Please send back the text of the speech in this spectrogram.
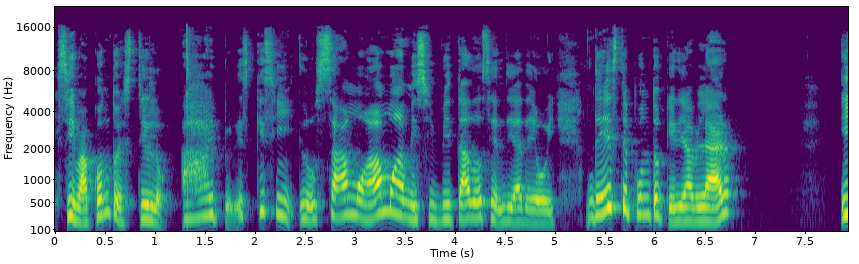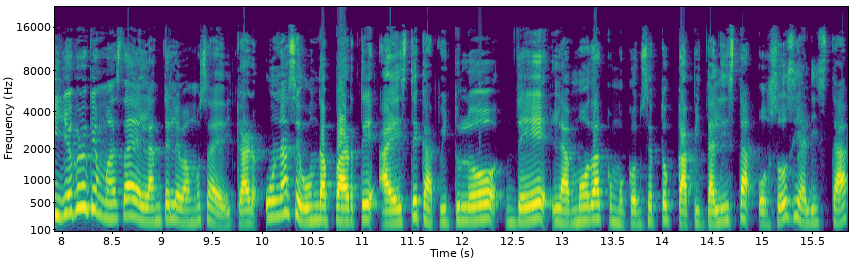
si va con tu estilo. Ay, pero es que sí, los amo, amo a mis invitados el día de hoy. De este punto quería hablar y yo creo que más adelante le vamos a dedicar una segunda parte a este capítulo de la moda como concepto capitalista o socialista,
